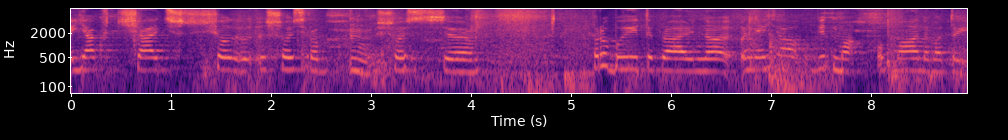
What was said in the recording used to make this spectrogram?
як вчать що, щось, роб, ну, щось е, робити правильно, не можна обманувати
